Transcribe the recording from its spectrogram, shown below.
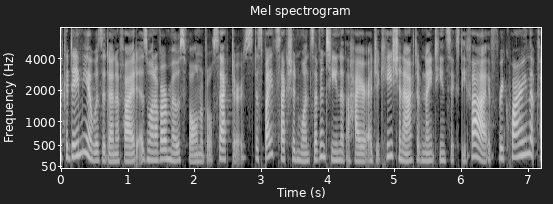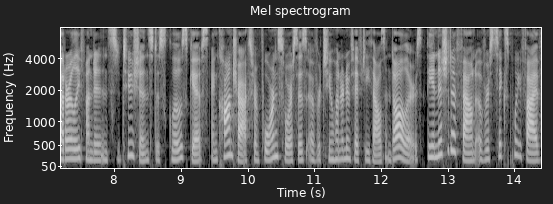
Academia was identified as one of our most vulnerable sectors, despite Section 117 of the Higher Education Act of 1965 requiring that federally funded institutions disclose gifts and contracts from foreign sources over $250,000. The initiative found over $6.5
